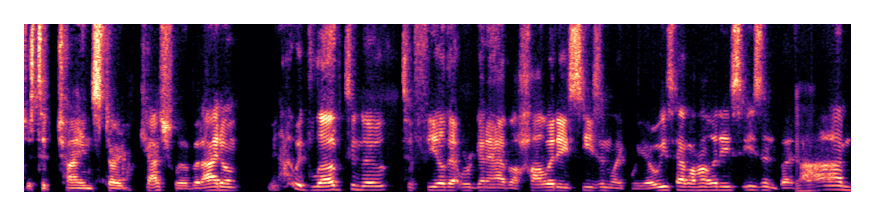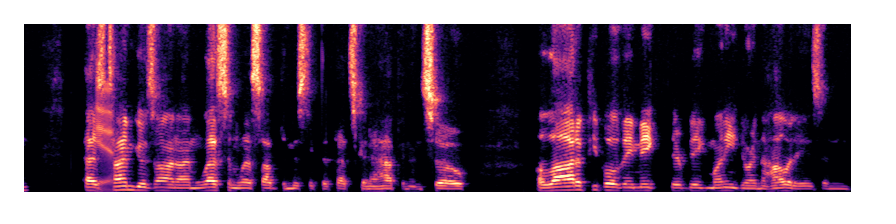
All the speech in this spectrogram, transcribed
just to try and start cash flow. But I don't. I mean, I would love to know to feel that we're going to have a holiday season like we always have a holiday season. But um, as Yeah. time goes on, I'm less and less optimistic that that's going to happen. And so, a lot of people they make their big money during the holidays, and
